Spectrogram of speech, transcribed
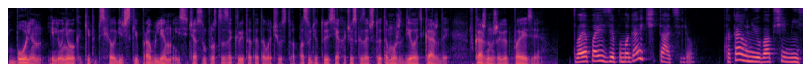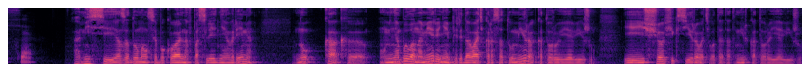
болен, или у него какие-то психологические проблемы, и сейчас он просто закрыт от этого чувства. По сути, то есть я хочу сказать, что это может делать каждый. В каждом живет поэзия. Твоя поэзия помогает читателю? Какая у нее вообще миссия? О миссии я задумался буквально в последнее время – ну, как? Э, у меня было намерение передавать красоту мира, которую я вижу, и еще фиксировать вот этот мир, который я вижу.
